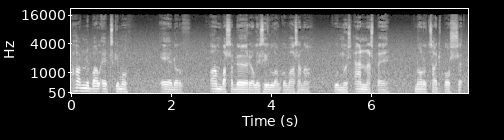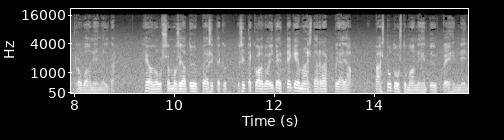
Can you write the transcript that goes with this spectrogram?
Hannibal, Etskimo, Edorf, Ambassadör oli silloin kova sana, kuin myös NSP, Northside Posse Rovaniemeltä. He on ollut semmoisia tyyppejä, sitten kun, sitten kun alkoi itse tekemään sitä räppiä ja pääsi tutustumaan niihin tyyppeihin, niin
